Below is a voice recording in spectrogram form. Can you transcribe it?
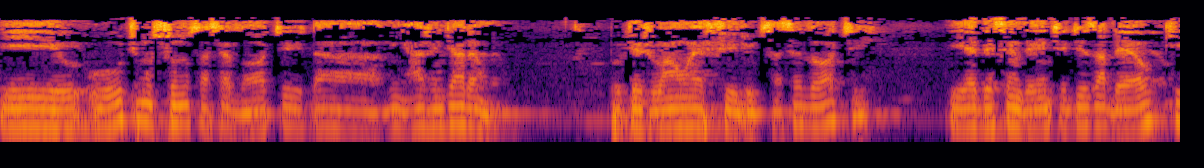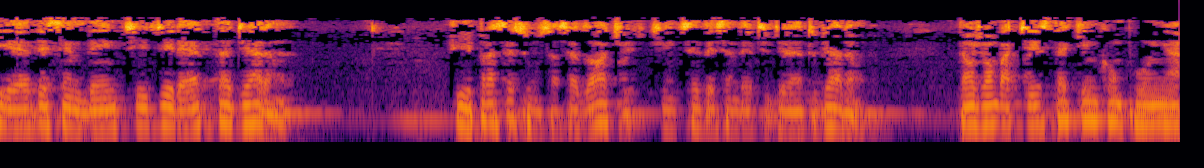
e o último sumo sacerdote da linhagem de Arão, porque João é filho de sacerdote e é descendente de Isabel, que é descendente direta de Arão. E para ser sumo sacerdote, tinha que ser descendente direto de Arão. Então, João Batista é quem compunha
